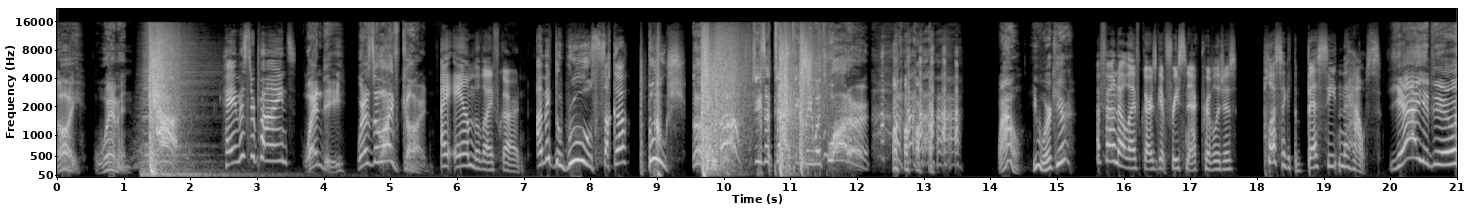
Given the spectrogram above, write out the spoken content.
Oi, women. Hey, Mr. Pines. Wendy, where's the lifeguard? I am the lifeguard. I make the rules, sucker. Boosh! Ah, she's attacking me with water! Wow, you work here? I found out lifeguards get free snack privileges. Plus, I get the best seat in the house. Yeah, you do.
